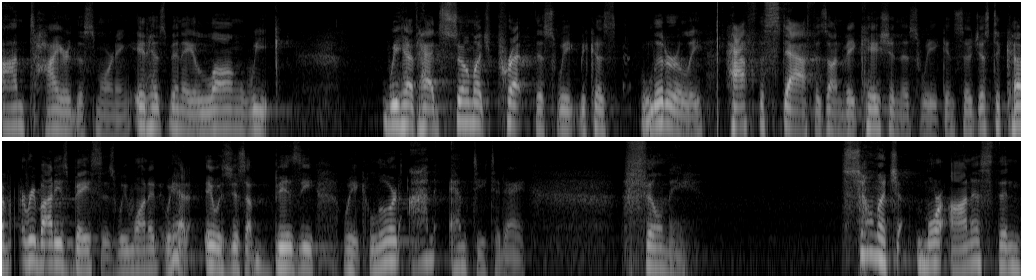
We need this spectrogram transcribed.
I'm tired this morning. It has been a long week. We have had so much prep this week because literally half the staff is on vacation this week. And so just to cover everybody's bases, we wanted, we had, it was just a busy week. Lord, I'm empty today. Fill me so much more honest than,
